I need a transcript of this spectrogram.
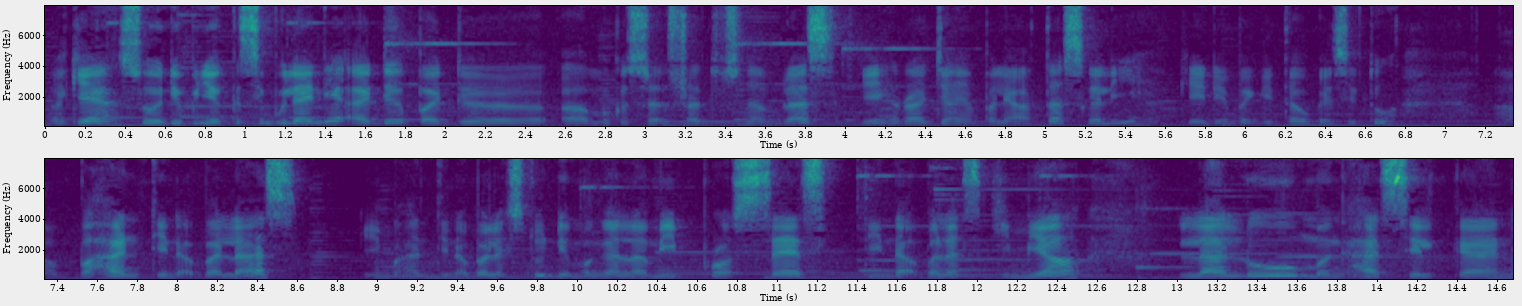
Okey, so dia punya kesimpulan dia ada pada uh, muka surat 116, okey, rajah yang paling atas sekali, okey, dia bagi tahu kat situ uh, bahan tindak balas, okey, bahan tindak balas tu dia mengalami proses tindak balas kimia lalu menghasilkan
